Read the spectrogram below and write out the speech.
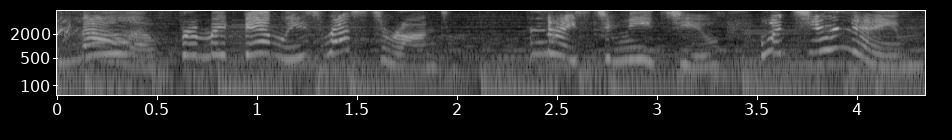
I'm Mallow from my family's restaurant. Nice to meet you. What's your name?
